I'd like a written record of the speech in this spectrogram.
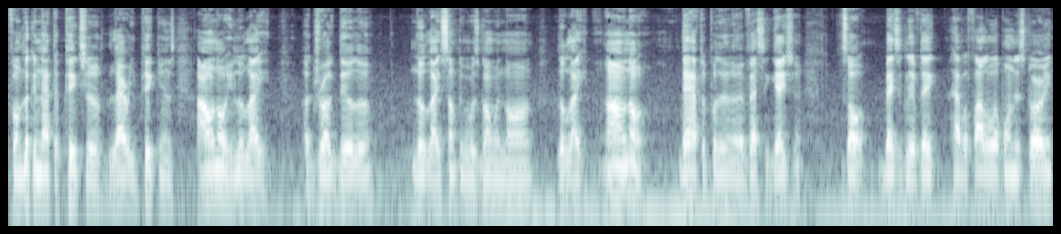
From looking at the picture, Larry Pickens, I don't know. He looked like a drug dealer. Looked like something was going on. Looked like I don't know. They have to put in an investigation. So basically, if they have a follow up on this story,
